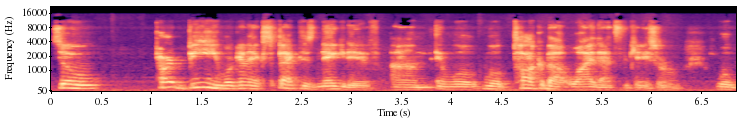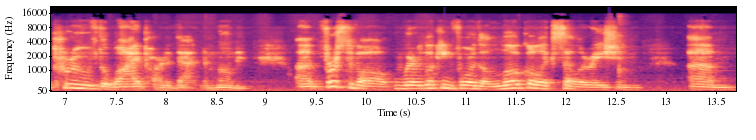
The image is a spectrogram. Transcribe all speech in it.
So part B, we're going to expect is negative, um, and we'll we'll talk about why that's the case, or we'll prove the why part of that in a moment. Um, first of all, we're looking for the local acceleration um,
